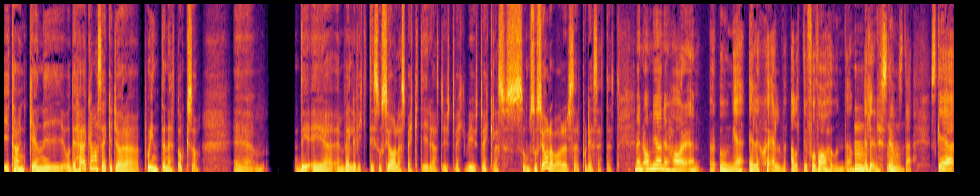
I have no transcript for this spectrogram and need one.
i tanken i, och det här kan man säkert göra på internet också. Eh, det är en väldigt viktig social aspekt i det, att utveck vi utvecklas som sociala varelser på det sättet. Men om jag nu har en unge, eller själv, alltid får vara hunden, mm. eller det sämsta, mm. ska jag,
